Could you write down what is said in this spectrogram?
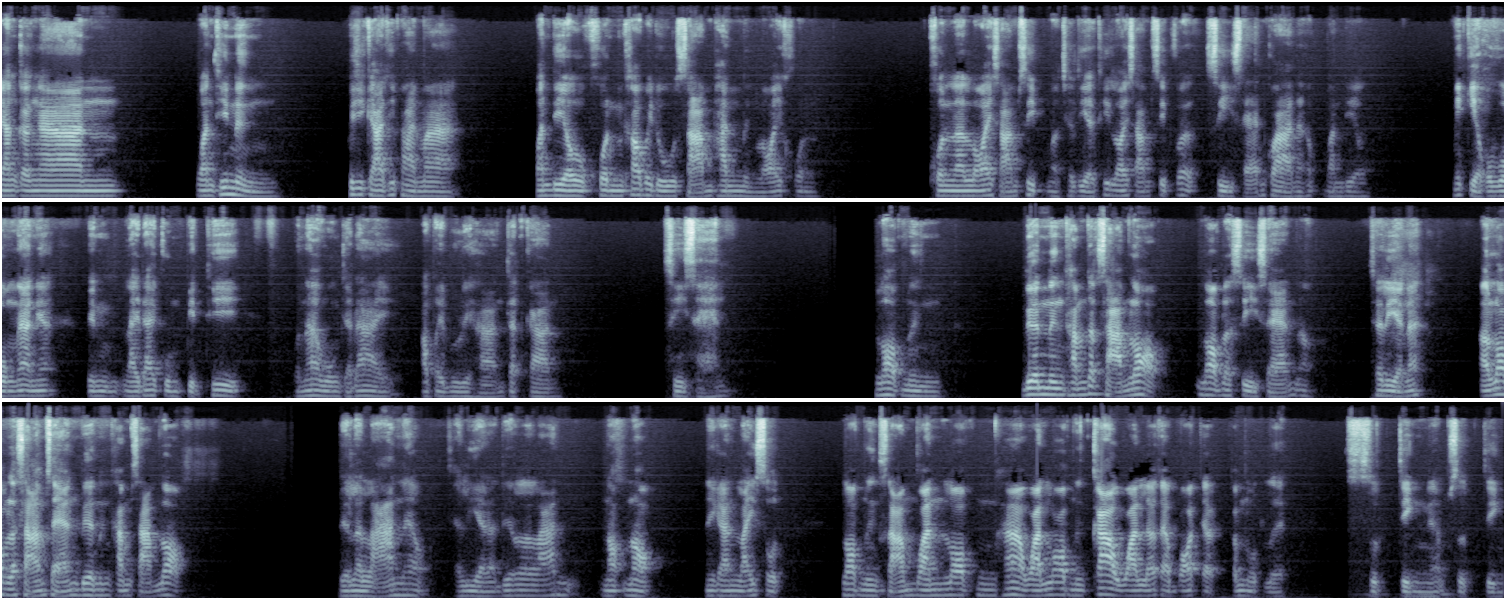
อย่างกับงานวันที่หนึ่งพฤศจิกาที่ผ่านมา วันเดียวคนเข้าไปดู3,100คน คนละร้อยสามสิบเฉลี่ยที่ร้อยสามสิบก็สี่แสนกว่านะครับ วันเดียว ไม่เกี่ยวกับวงนะอันเนี้ยเป็นรายได้กลุ่มปิดที่หัวหน้าวงจะได้เอาไปบริหารจัดการสี่แสนรอบหนึ่ง เดือนหนึ่งทำสักสามรอบ รอบละสี่แสนเอาเฉลี่ยนะ เอารอบละสามแสนเดือนหนึ่งทำสามรอบ เดือนละล้านแล้ว เฉลี่ยเดือนละล้านเนาะเนาะในการไลฟ์สด รอบหนึ่งสามวัน รอบห้าวัน รอบหนึ่งเก้าวัน แล้วแต่บอสจะกำหนดเลย สุดจริงนะครับสุดจริง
